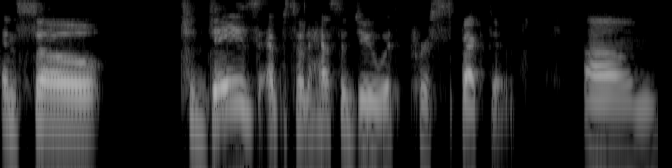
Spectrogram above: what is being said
And so today's episode has to do with perspective. Um,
